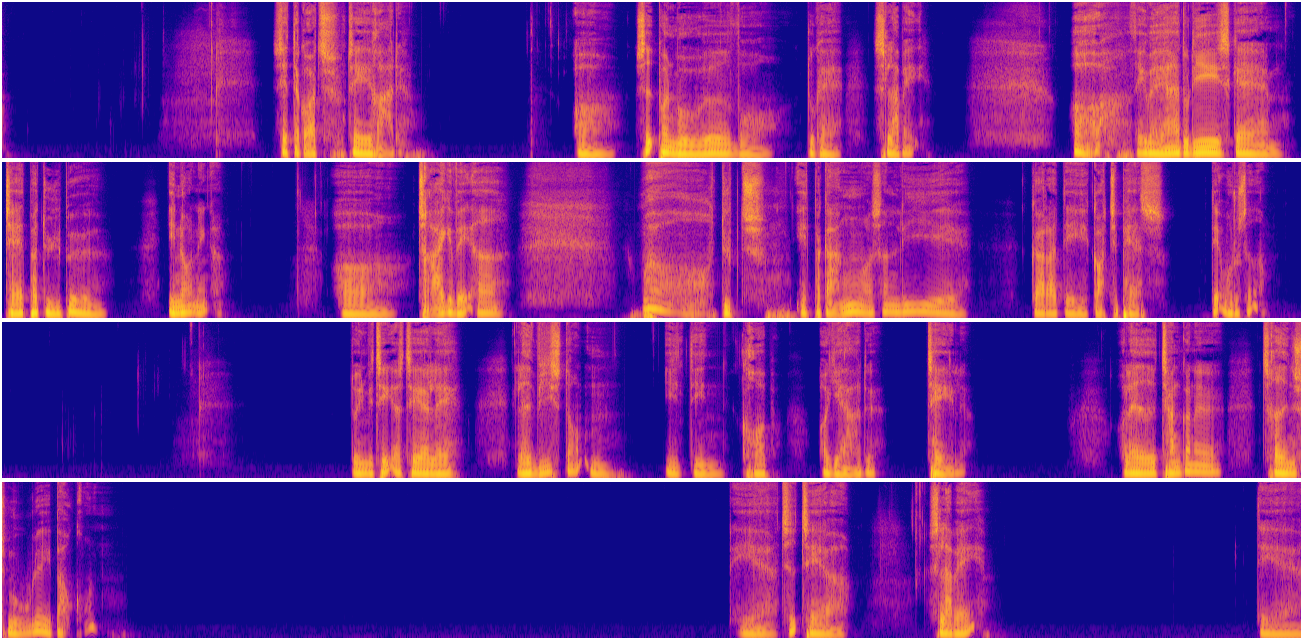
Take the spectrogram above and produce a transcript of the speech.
Sæt dig godt til rette. Og sid på en måde, hvor du kan slappe af. Og det kan være, at du lige skal øh, tage et par dybe øh, indåndinger og trække vejret oh, dybt et par gange, og sådan lige øh, gør dig det godt tilpas, der hvor du sidder. Du inviteres til at lade, lade visdommen i din krop og hjerte tale. Og lade tankerne træde en smule i baggrunden. Det er tid til at slappe af. Det er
